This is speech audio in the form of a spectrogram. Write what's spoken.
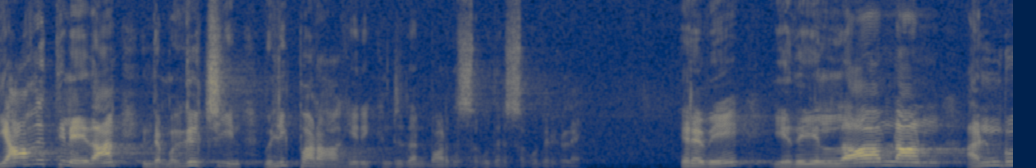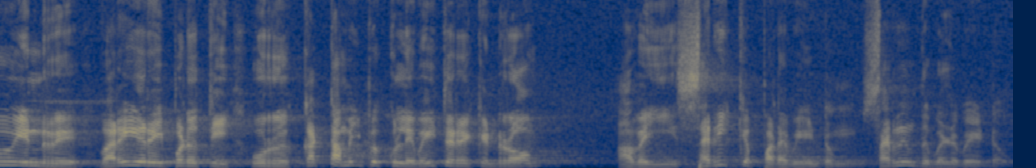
தியாகத்திலே தான் இந்த மகிழ்ச்சியின் வெளிப்பாடாக இருக்கின்றது அன்பார்ந்த சகோதர சகோதரிகளே. எனவே எதையெல்லாம் நாம் அன்பு என்று வரையறைப்படுத்தி ஒரு கட்டமைப்புக்குள்ளே வைத்திருக்கின்றோம் அவை சரிக்கப்பட வேண்டும் சரிந்து விழ வேண்டும்.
